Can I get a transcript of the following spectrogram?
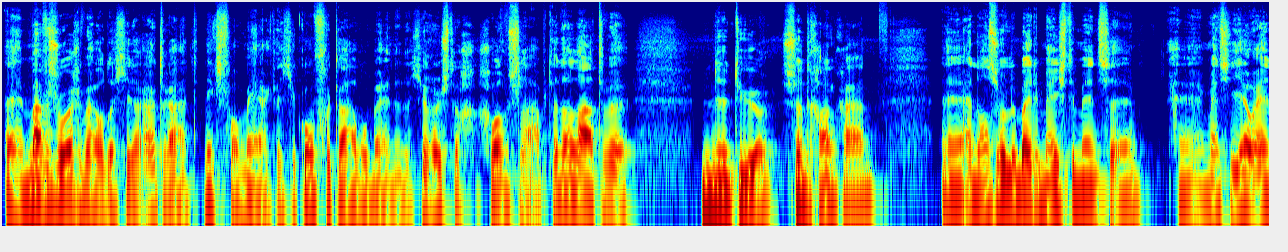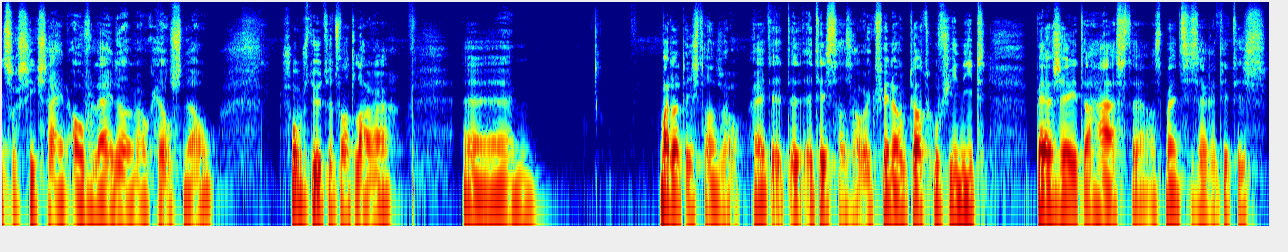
Uh, maar we zorgen wel dat je daar uiteraard niks van merkt. Dat je comfortabel bent en dat je rustig gewoon slaapt. En dan laten we de natuur zijn gang gaan. Uh, en dan zullen bij de meeste mensen, uh, mensen die heel ernstig ziek zijn, overlijden dan ook heel snel. Soms duurt het wat langer. Ehm, maar dat is dan zo. Het, is dan zo. Ik vind ook dat hoef je niet per se te haasten. Als mensen zeggen, dit is,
